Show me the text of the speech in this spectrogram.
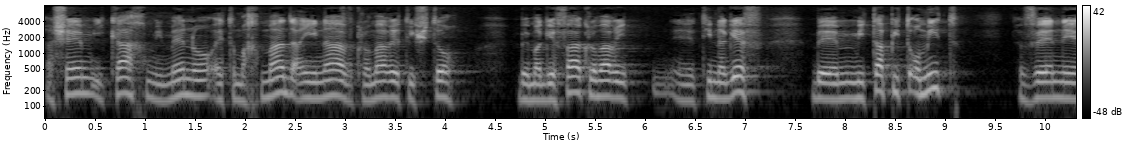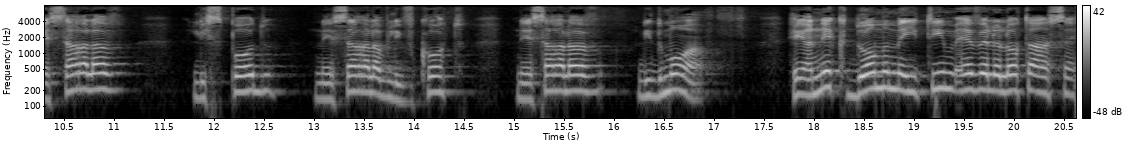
שהשם ייקח ממנו את מחמד עיניו, כלומר את אשתו, במגפה, כלומר היא אה, תינגף במיטה פתאומית, ונאסר עליו לספוד, נאסר עליו לבכות, נאסר עליו לדמוע. הענק דום מאיתים אבל לא תעשה.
